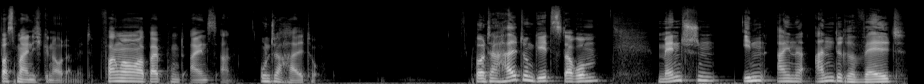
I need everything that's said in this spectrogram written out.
Was meine ich genau damit? Fangen wir mal bei Punkt 1 an. Unterhaltung. Bei Unterhaltung geht es darum, Menschen in eine andere Welt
